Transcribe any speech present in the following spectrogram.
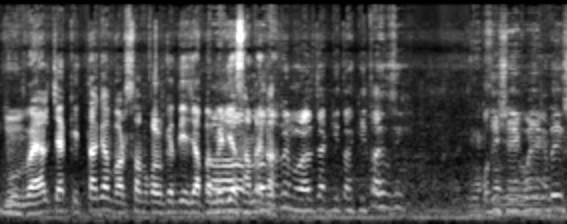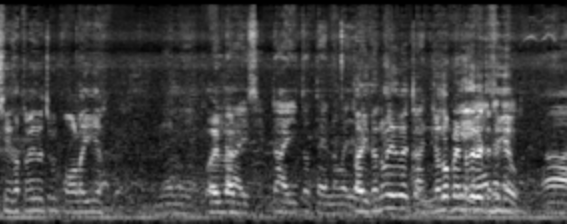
ਮੋਬਾਈਲ ਚੈੱਕ ਕੀਤਾ ਕਿ WhatsApp ਕਾਲ ਕਿੱਦੀ ਹੈ ਜੇ ਆਪਾਂ ਮੀਡੀਆ ਸਾਹਮਣੇ ਕਰ ਮੋਬਾਈਲ ਚੈੱਕ ਕੀਤਾ ਕੀਤਾ ਸੀ ਤੁਸੀਂ? ਉਹਦੀ 6 ਵਜੇ ਕਹਿੰਦੇ 6-7 ਵਜੇ ਵਿੱਚ ਕੋਈ ਕਾਲ ਆਈ ਆ। ਉਹ ਢਾਈ ਸੀ 2:30 ਤੋਂ 3 ਵਜੇ। ਢਾਈ ਤਿੰਨ ਵਜੇ ਦੇ ਵਿੱਚ? ਜਦੋਂ ਪਿੰਡ ਦੇ ਵਿੱਚ ਸੀਗੇ ਉਹ? ਹਾਂ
